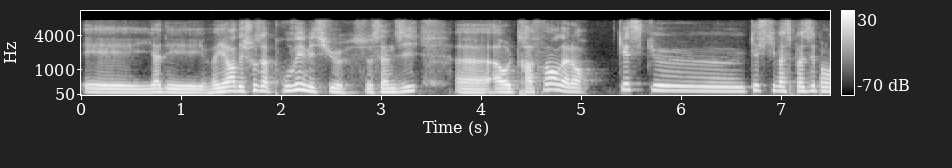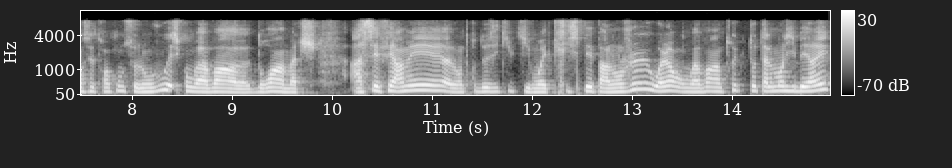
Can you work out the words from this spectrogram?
Et il y a des, il va y avoir des choses à prouver, messieurs, ce samedi euh, à Old Trafford. Alors Qu'est-ce que qu'est-ce qui va se passer pendant cette rencontre selon vous? Est-ce qu'on va avoir euh, droit à un match assez fermé euh, entre deux équipes qui vont être crispées par l'enjeu, ou alors on va avoir un truc totalement libéré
